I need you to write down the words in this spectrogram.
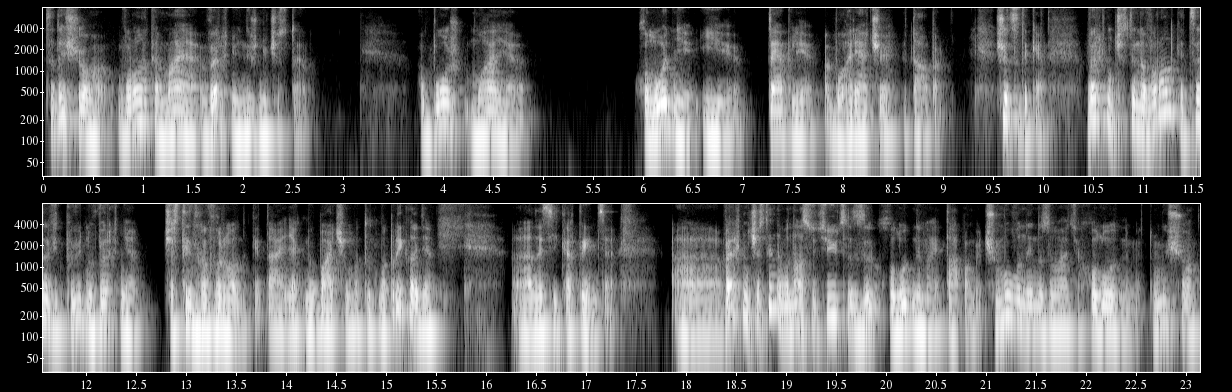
Це те, що воронка має верхню і нижню частину, або ж має холодні і теплі або гарячі етапи. Що це таке? Верхня частина воронки це відповідно верхня частина воронки. Так, Як ми бачимо тут на прикладі е, на цій картинці. Е, верхня частина вона асоціюється з холодними етапами. Чому вони називаються холодними? Тому що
